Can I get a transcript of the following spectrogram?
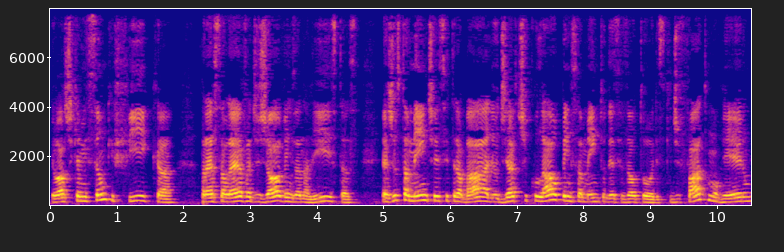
Eu acho que a missão que fica para essa leva de jovens analistas é justamente esse trabalho de articular o pensamento desses autores que de fato morreram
